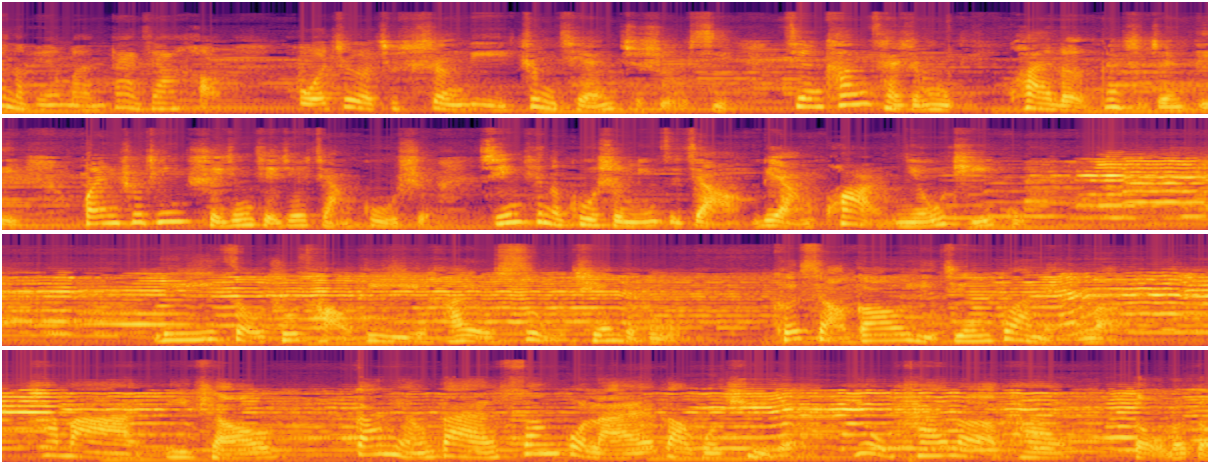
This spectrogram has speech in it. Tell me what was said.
爱的朋友们，大家好！活着就是胜利，挣钱只是游戏，健康才是目的，快乐更是真谛。欢迎收听水晶姐姐讲故事。今天的故事名字叫《两块牛蹄骨》。离走出草地还有四五天的路，可小高已经断粮了。他把一条干粮袋翻过来倒过去的，又拍了拍，抖了抖，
